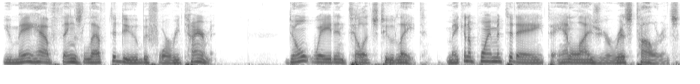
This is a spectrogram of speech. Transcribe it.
you may have things left to do before retirement. Don't wait until it's too late. Make an appointment today to analyze your risk tolerance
